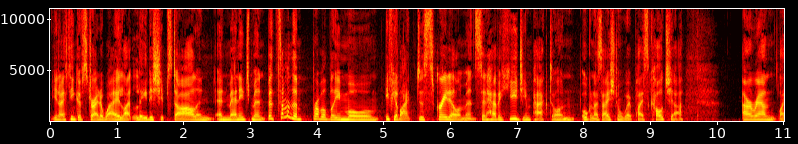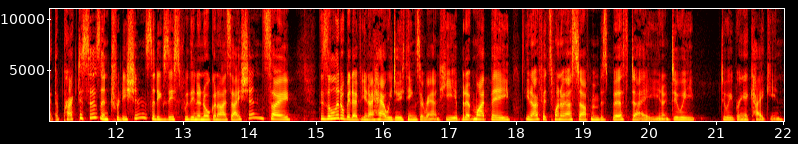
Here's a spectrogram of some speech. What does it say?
you know, think of straight away like leadership style and, and management, but some of the probably more, if you like, discrete elements that have a huge impact on organisational workplace culture are around like the practices and traditions that exist within an organisation. So there's a little bit of, you know, how we do things around here, but it might be, you know, if it's one of our staff members' birthday, you know, do we do we bring a cake in?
